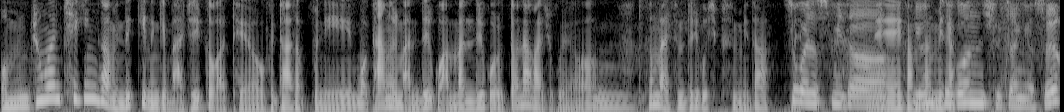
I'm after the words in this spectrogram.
엄중한 책임감을 느끼는 게 맞을 것 같아요. 그 다섯 분이 뭐 당을 만들고 안 만들고를 떠나가지고요. 음. 그 말씀 드리고 싶습니다. 수고하셨습니다. 네, 감사합니다. 윤태권 실장이었어요.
